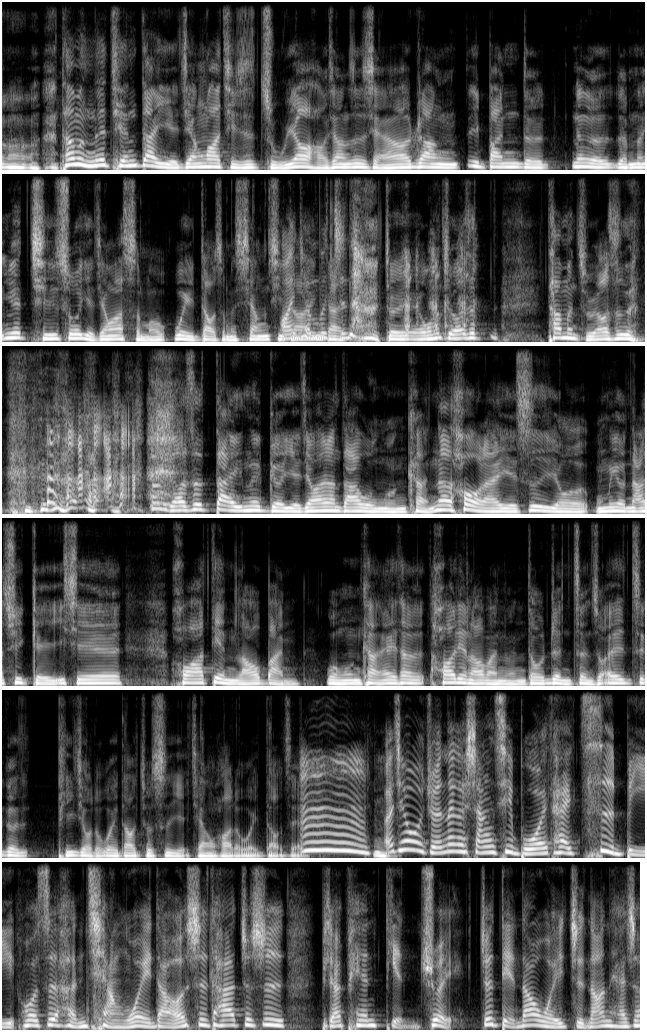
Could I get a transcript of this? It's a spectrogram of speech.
他们那天带野姜花，其实主要好像是想要让一般的那个人们，因为其实说野姜花什么味道、什么香气，完全不知道。对，我们主要是他们主要是 他们主要是带那个野姜花让大家闻闻看。那后来也是有我们有拿去给一些花店老板闻闻看，哎，他花店老板们都认证说，哎，这个啤酒的味道就是野姜花的味道，这样。嗯嗯，而且我觉得那个香气不会太刺鼻，或是很抢味道，而是它就是比较偏点缀，就点到为止，然后你还是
